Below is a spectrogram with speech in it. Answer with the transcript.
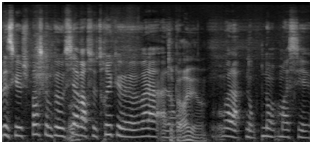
parce que je pense qu'on peut aussi Ouais. avoir ce truc, voilà. Alors, arriver, ouais. Voilà, donc non, moi c'est,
